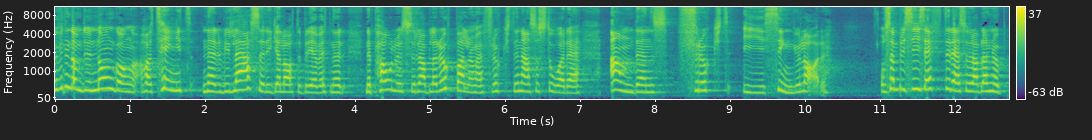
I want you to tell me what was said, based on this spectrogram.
Och jag vet inte om du någon gång har tänkt när vi läser i Galaterbrevet när, när Paulus rabblar upp alla de här frukterna så står det andens frukt i singular. Och sen precis efter det så rabblar han upp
